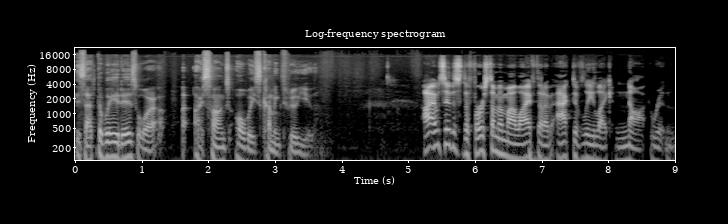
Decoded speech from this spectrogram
is that the way it is, or are songs always coming through you? I would say this is the first time in my life that I've actively like not written.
